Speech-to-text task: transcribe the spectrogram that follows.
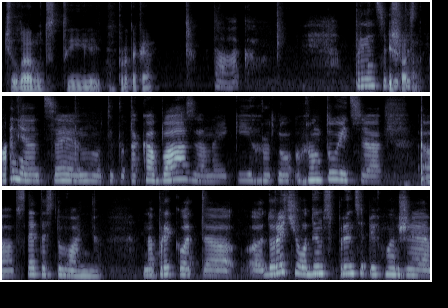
Чула от ти про таке? Так. Принципи тестування це ну, типу, така база, на якій ґрунту- ґрунтується е, все тестування. Наприклад, е, е, до речі, один з принципів ми вже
